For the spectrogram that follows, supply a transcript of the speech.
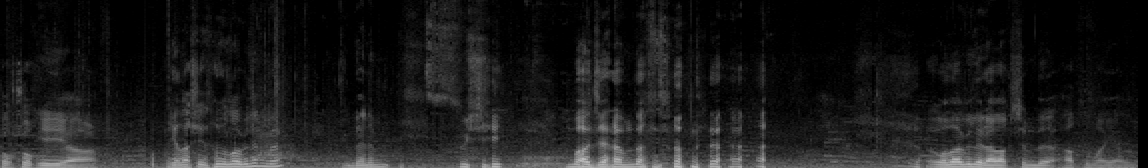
Çok çok iyi ya. Ya da şeyden olabilir mi? Benim sushi maceramdan sonra olabilir ha bak şimdi aklıma geldi.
